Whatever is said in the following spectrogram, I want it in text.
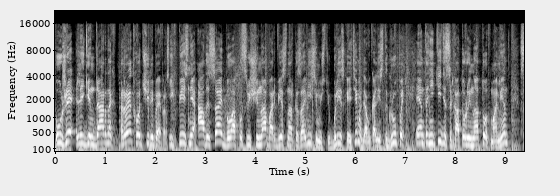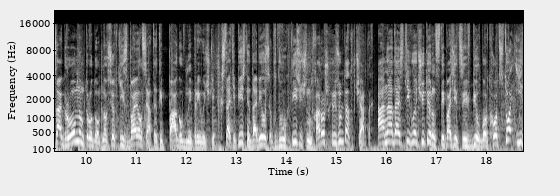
уже легендарных Red Hot Chili Peppers. Их песня Other Side была посвящена борьбе с наркозависимостью. Близкая тема для вокалиста группы Энтони Кидиса, который на тот момент с огромным трудом, но все-таки избавился от этой пагубной привычки. Кстати, песня добилась в 2000-м хороших результатов в чартах. Она достигла 14 позиции в Billboard Hot 100 и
